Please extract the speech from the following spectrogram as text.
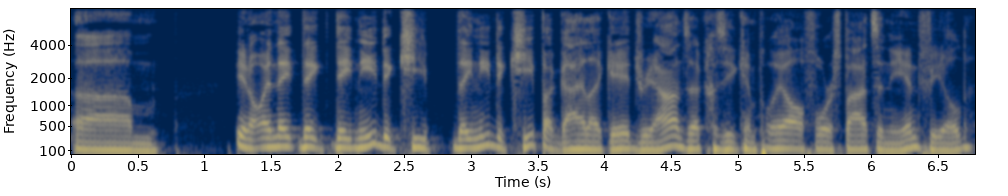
Um, you know, and they, they they need to keep they need to keep a guy like Adrianza because he can play all four spots in the infield,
